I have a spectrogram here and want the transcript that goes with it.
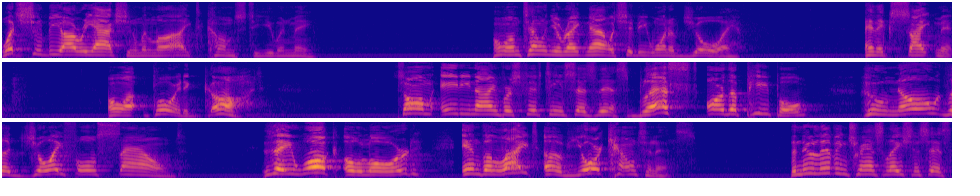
What should be our reaction when light comes to you and me? Oh, I'm telling you right now, it should be one of joy and excitement. Oh, uh, glory to God. Psalm 89, verse 15 says this Blessed are the people who know the joyful sound. They walk, O Lord, in the light of your countenance. The New Living Translation says,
